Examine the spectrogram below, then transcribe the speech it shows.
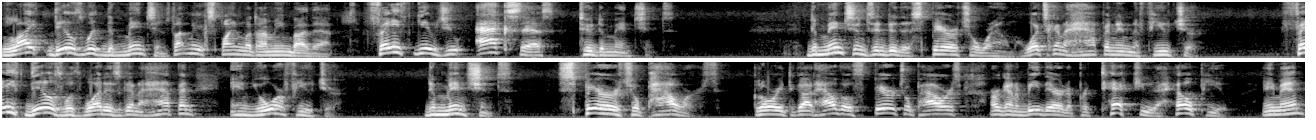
Light deals with dimensions. Let me explain what I mean by that. Faith gives you access to dimensions. Dimensions into the spiritual realm. What's going to happen in the future. Faith deals with what is going to happen in your future. Dimensions, spiritual powers. Glory to God. How those spiritual powers are going to be there to protect you, to help you. Amen.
